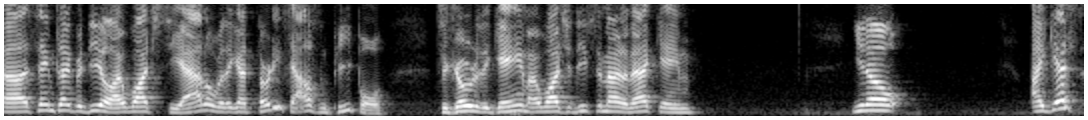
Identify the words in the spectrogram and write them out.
uh, same type of deal. I watched Seattle where they got 30,000 people to go to the game. I watched a decent amount of that game. You know, I guess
